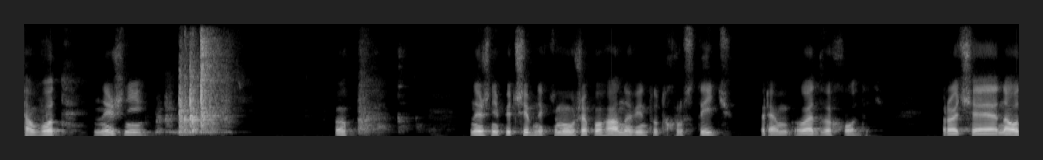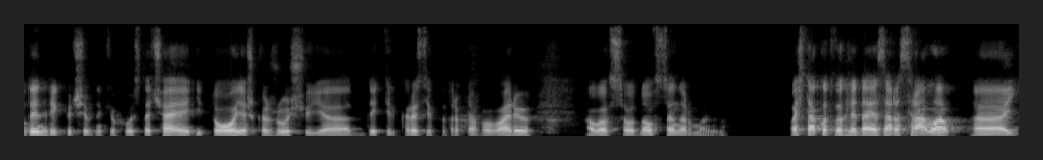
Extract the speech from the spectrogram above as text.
а от нижній. Оп. Нижній підшипник йому вже погано, він тут хрустить, прям ледве ходить. Коротше, на один рік підшипників вистачає, і то я ж кажу, що я декілька разів потрапляв в аварію, але все одно все нормально. Ось так от виглядає зараз рама. Е,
